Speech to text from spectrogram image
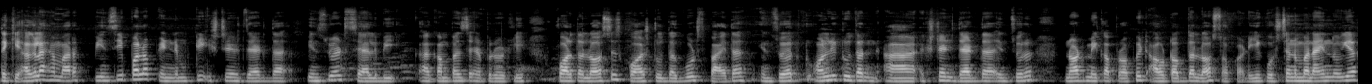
देखिए, अगला है हमारा principle of indemnity state that the insured shall be compensate appropriately for the losses cost to the goods by the insure only to the extent that the insure not make a profit out of the loss of ये क्वेश्चन नंबर नाइन हो गया।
